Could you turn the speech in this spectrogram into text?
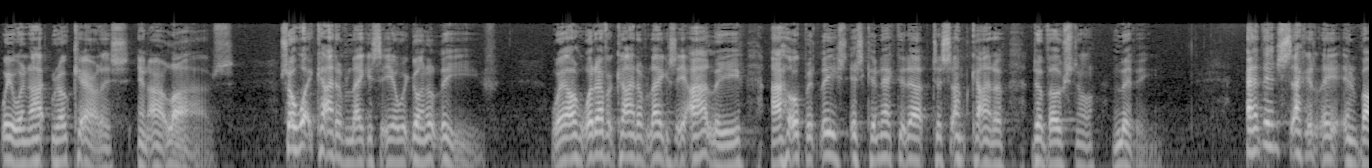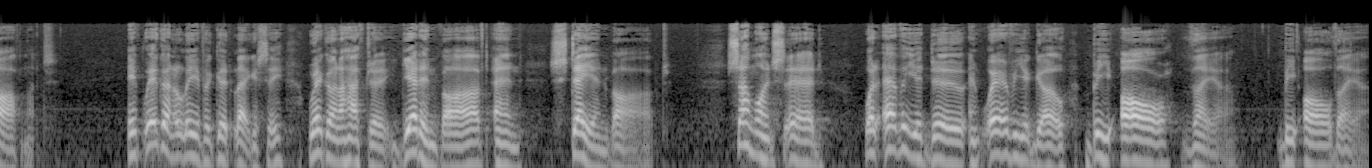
we will not grow careless in our lives. So, what kind of legacy are we going to leave? Well, whatever kind of legacy I leave, I hope at least it's connected up to some kind of devotional living. And then, secondly, involvement if we're going to leave a good legacy, we're going to have to get involved and stay involved. Someone said, whatever you do and wherever you go, be all there. Be all there.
